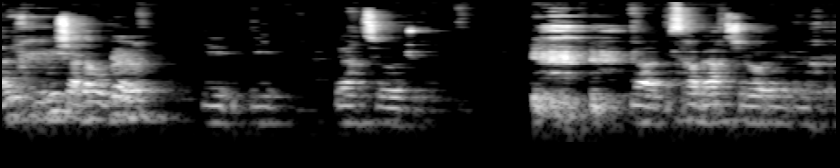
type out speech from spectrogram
תהליך פנימי שאדם עובר אה, אה, ביחס שלו לתשובה. לא, סליחה, ביחס שלו לחטא.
